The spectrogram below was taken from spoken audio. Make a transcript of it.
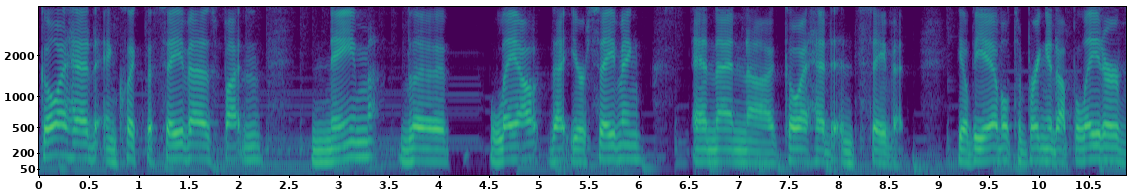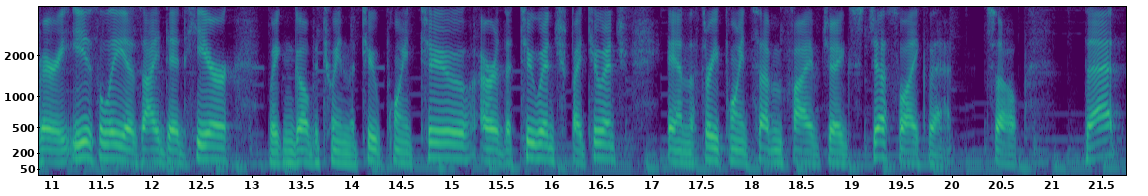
Go ahead and click the Save As button, name the layout that you're saving, and then uh, go ahead and save it. You'll be able to bring it up later very easily as I did here. We can go between the 2.2 or the 2 inch by 2 inch and the 3.75 jigs just like that. So that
